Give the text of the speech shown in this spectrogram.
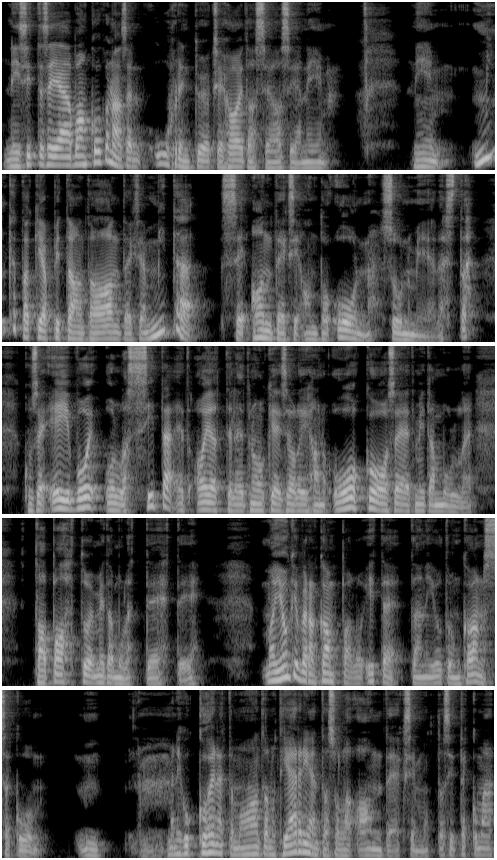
niin sitten se jää vaan kokonaan sen uhrin työksi hoitaa se asia, niin, niin minkä takia pitää antaa anteeksi ja mitä se anteeksi anto on sun mielestä? Kun se ei voi olla sitä, että ajattelee, että no okei, se oli ihan ok se, että mitä mulle tapahtui mitä mulle tehtiin. Mä oon jonkin verran kamppailu itse tämän jutun kanssa, kun mä niin koen, että mä oon antanut järjen tasolla anteeksi, mutta sitten kun mä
